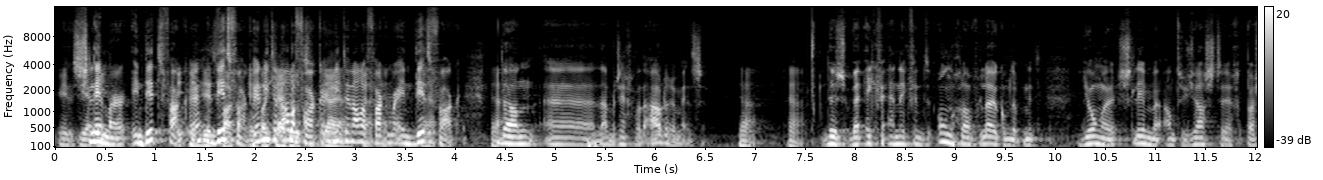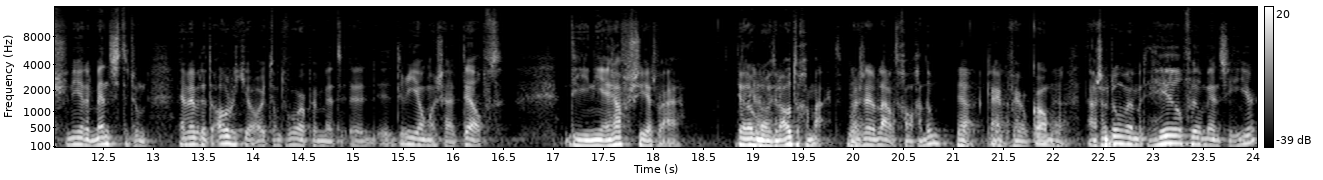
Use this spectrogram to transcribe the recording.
In- ja, slimmer in dit vak. in- hè? in dit dit vak, hè? Niet in alle vakken, Ja, niet in alle ja, vakken, ja, maar in dit ja. vak. Ja. Dan, eh laten we zeggen, wat oudere mensen. Ja, Ja. Dus we, ik, en ik vind het ongelooflijk leuk om dat met jonge, slimme, enthousiaste, gepassioneerde mensen te doen. En we hebben dat autootje ooit ontworpen met uh, drie jongens uit Delft, die niet eens afgestudeerd waren. Die hadden ook nooit een auto gemaakt. Maar ze zeiden, laten we het gewoon gaan doen. Ja. Kijken of we komen. Nou, zo doen we met heel veel mensen hier.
